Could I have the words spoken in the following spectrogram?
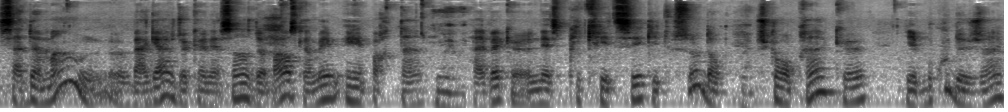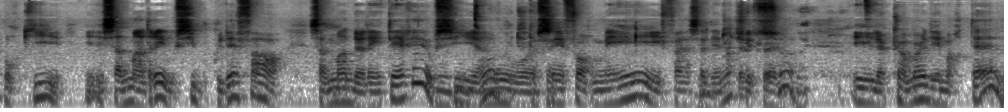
ça demande un bagage de connaissances de base quand même important, Oui, oui. avec un esprit critique et tout ça. Donc, je comprends qu'il y a beaucoup de gens pour qui et ça demanderait aussi beaucoup d'efforts. Ça demande de l'intérêt aussi Mhm. hein, Oui, pour s'informer et faire sa démarche et tout ça. Oui. Et le commun des mortels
